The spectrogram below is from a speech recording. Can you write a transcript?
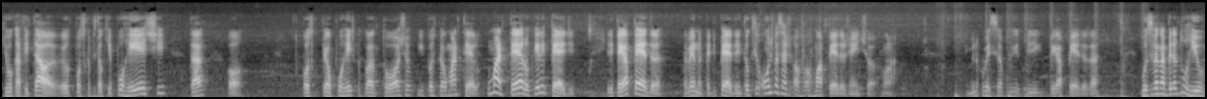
que eu vou craftar, ó, eu posso craftar o quê? Porrete, tá? Ó, Posso pegar o porrete, pegar uma tocha e posso pegar o martelo. O martelo, o que ele pede? Ele pega pedra, tá vendo? Ele pede pedra. Então, onde você arrumar pedra, gente? Ó, vamos lá. Primeiro comecei a pegar pedra, tá? Você vai na beira do rio,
